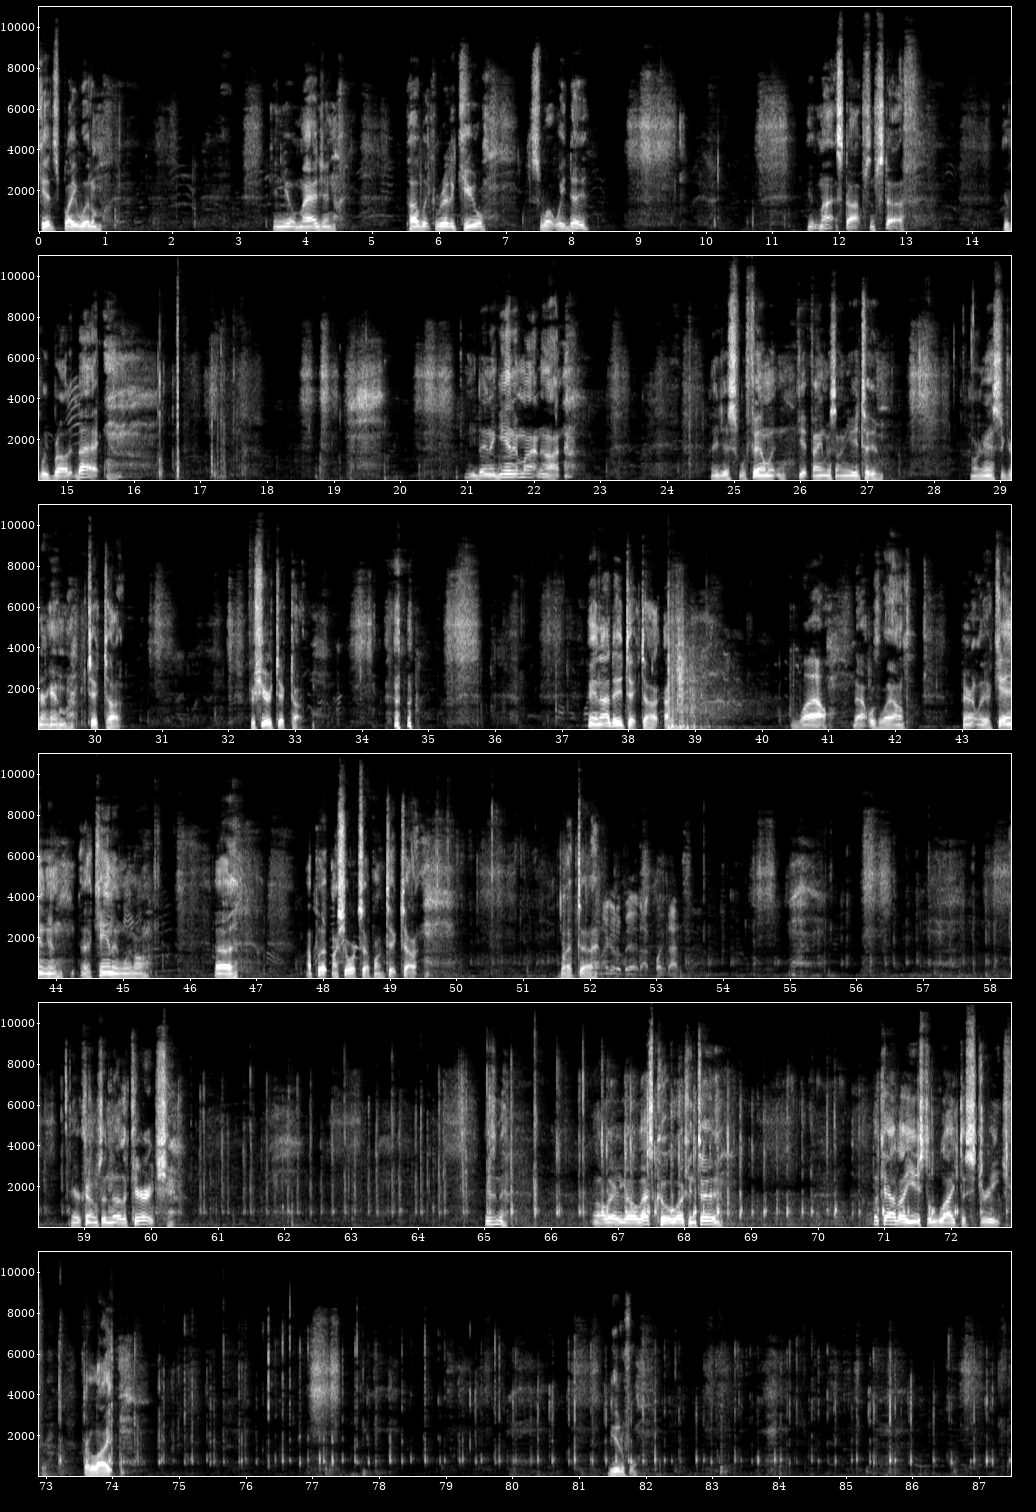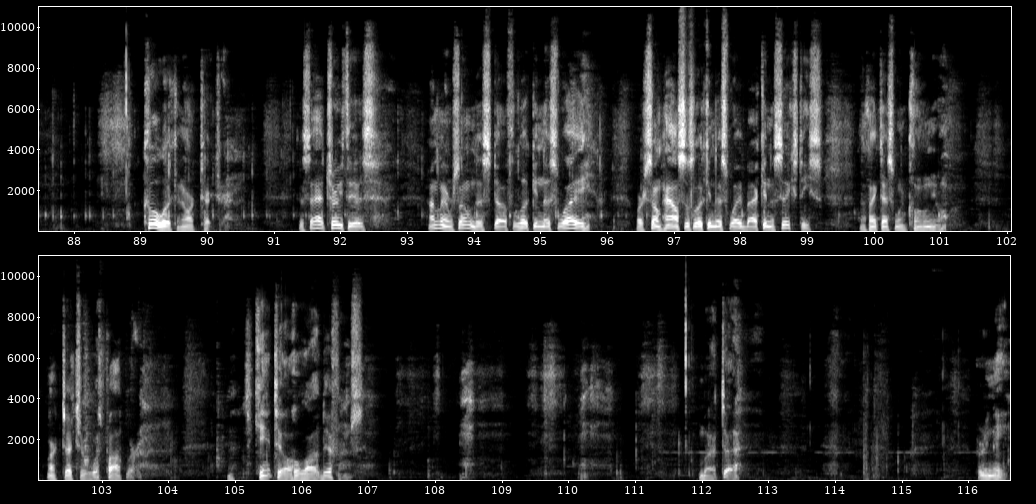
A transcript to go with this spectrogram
Kids play with them. Can you imagine public ridicule? It's what we do. It might stop some stuff if we brought it back. And then again, it might not. They just will film it and get famous on YouTube or Instagram or TikTok. For sure, TikTok. and I do TikTok. I- wow, that was loud. Apparently, a canyon, a cannon went off. Uh, I put my shorts up on TikTok, but uh, When I go to bed, I play that. Here comes another carriage. Isn't it? Oh, there you go. That's cool looking too. Look how they used to light the streets for, for light. Beautiful. Cool looking architecture. The sad truth is, I remember some of this stuff looking this way, or some houses looking this way back in the 60s. I think that's when colonial architecture was popular. You can't tell a whole lot of difference. But, uh, pretty neat.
